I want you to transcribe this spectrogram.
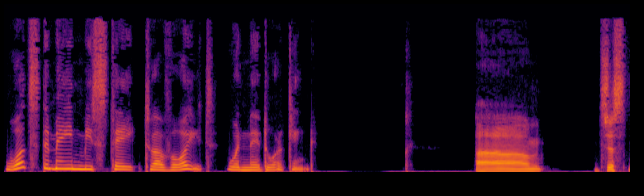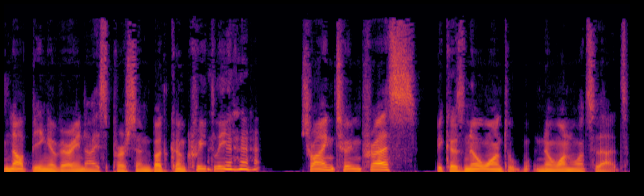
What's the main mistake to avoid when networking? Um, just not being a very nice person, but concretely trying to impress because no one to, no one wants that.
